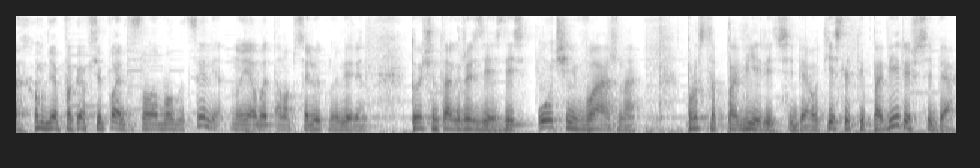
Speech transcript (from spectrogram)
у меня пока все пальцы, слава богу, цели, но я в этом абсолютно уверен. Точно так же здесь. Здесь очень важно просто поверить в себя. Вот если ты поверишь в себя,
